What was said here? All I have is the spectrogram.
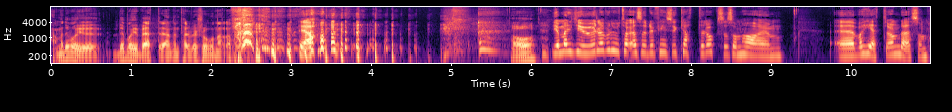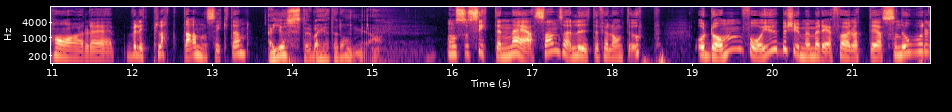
ja men det var ju, det var ju bättre än en perversion i alla fall. Ja, Ja, ja men djur överhuvudtaget, alltså det finns ju katter också som har, eh, vad heter de där som har eh, väldigt platta ansikten. ja just det, vad heter de ja? Och så sitter näsan så här lite för långt upp. Och de får ju bekymmer med det för att deras snor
